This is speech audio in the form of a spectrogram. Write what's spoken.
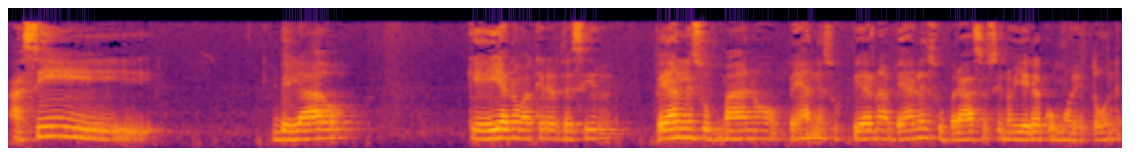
así velado que ella no va a querer decir, véanle sus manos, véanle sus piernas, véanle sus brazos si no llega con moretones,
